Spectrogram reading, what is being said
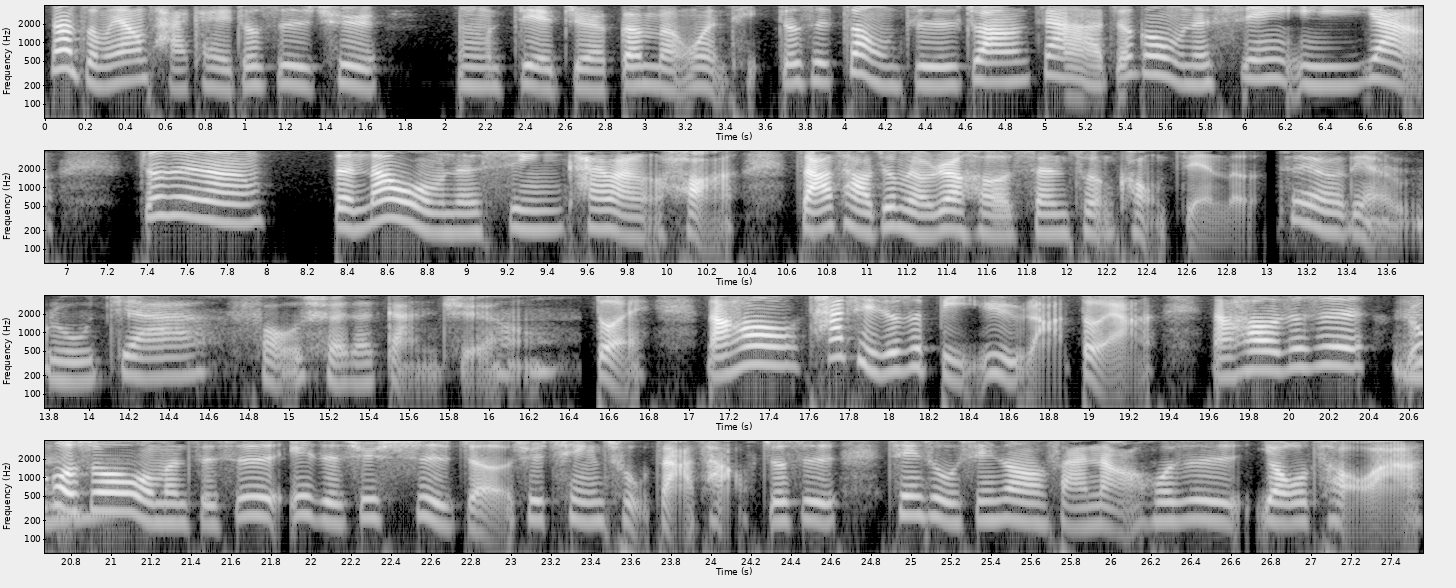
那怎么样才可以就是去嗯解决根本问题？就是种植庄稼，就跟我们的心一样，就是呢。等到我们的心开满了花，杂草就没有任何生存空间了。这有点儒家佛学的感觉哈。对，然后它其实就是比喻啦，对啊。然后就是，如果说我们只是一直去试着去清除杂草，就是清除心中的烦恼或是忧愁啊，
